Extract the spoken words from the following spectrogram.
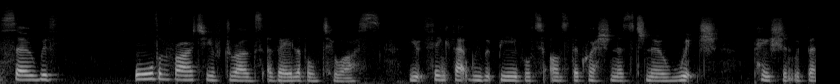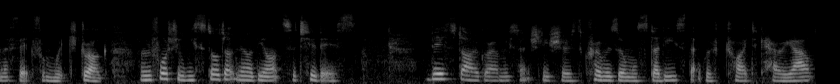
So, with all the variety of drugs available to us, you'd think that we would be able to answer the question as to know which patient would benefit from which drug. And unfortunately, we still don't know the answer to this. This diagram essentially shows chromosomal studies that we've tried to carry out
